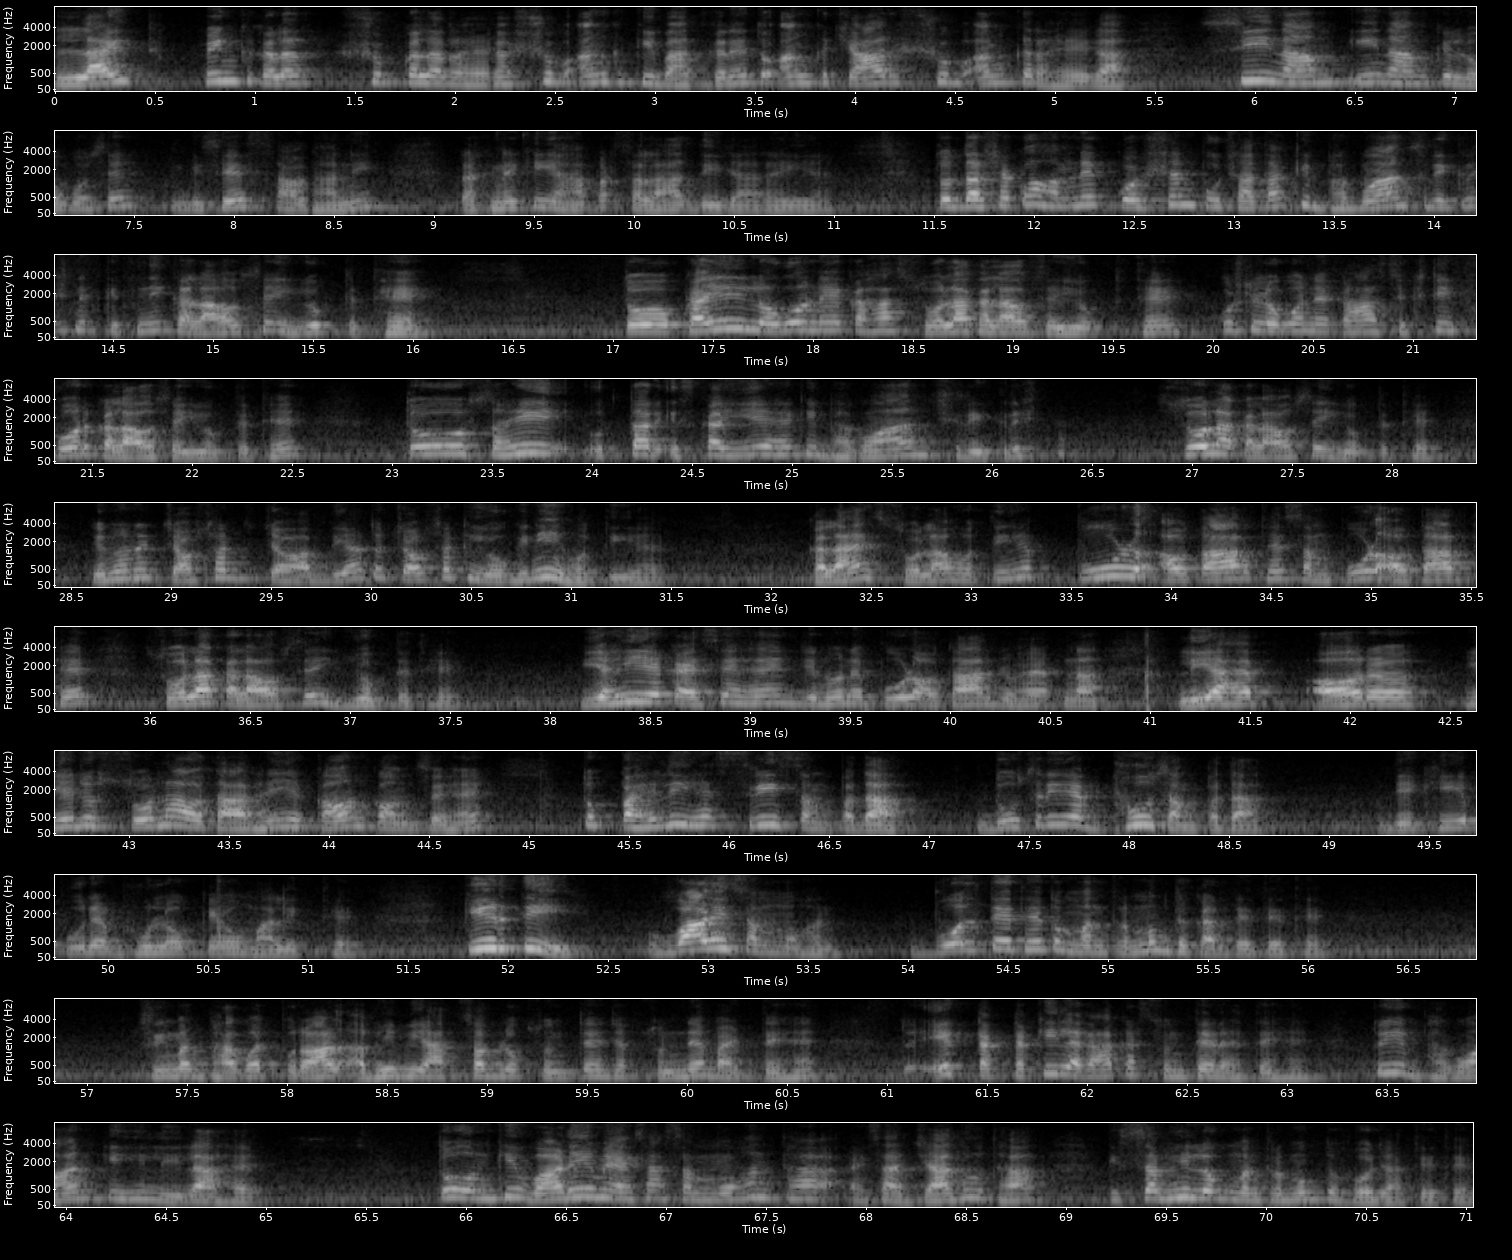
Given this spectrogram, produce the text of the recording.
लाइट पिंक कलर शुभ कलर रहेगा। शुभ अंक की बात करें तो अंक चार शुभ अंक रहेगा। सी नाम, ई नाम के लोगों से विशेष सावधानी रखने की यहाँ पर सलाह दी जा रही है। तो दर्शकों, हमने क्वेश्चन पूछा था कि भगवान श्री कृष्ण कितनी कलाओं से युक्त थे। तो कई लोगों ने कहा 16 कलाओं से युक्त थे, कुछ लोगों ने कहा 64 कलाओं से युक्त थे। तो सही उत्तर इसका यह है कि भगवान श्री कृष्ण 16 कलाओं से युक्त थे। जिन्होंने चौसठ जवाब दिया तो चौसठ योगिनी होती है। कलाएँ सोलह होती हैं, पूर्ण अवतार थे, संपूर्ण अवतार थे, सोलह कलाओं से युक्त थे। यही एक ऐसे हैं जिन्होंने पूर्ण अवतार जो है अपना लिया है। और ये जो सोलह अवतार हैं, ये कौन कौन से हैं? तो पहली है श्री संपदा, दूसरी है भू संपदा। देखिए, पूरे भूलोक के वो मालिक थे। कीर्ति, वाणी सम्मोहन, बोलते थे तो मंत्रमुग्ध कर देते थे। श्रीमद् भागवत पुराण अभी भी आप सब लोग सुनते हैं, जब सुनने बैठते हैं तो एक टकटकी लगाकर सुनते रहते हैं। तो ये भगवान की ही लीला है। तो उनकी वाणी में ऐसा सम्मोहन था, ऐसा जादू था कि सभी लोग मंत्रमुग्ध हो जाते थे।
